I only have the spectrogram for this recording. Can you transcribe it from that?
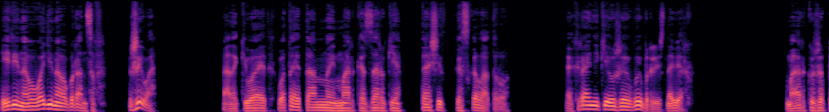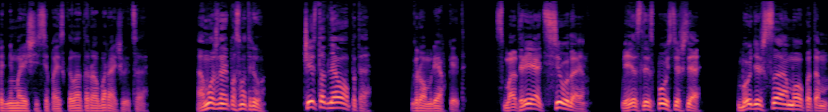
«Ирина, уводи новобранцев. Живо!» Она кивает, хватает Анну и Марка за руки, тащит к эскалатору. Охранники уже выбрались наверх. Марк, уже поднимающийся по эскалатору, оборачивается. «А можно я посмотрю? Чисто для опыта!» Гром рявкает. «Смотри отсюда! Если спустишься, будешь сам опытом,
